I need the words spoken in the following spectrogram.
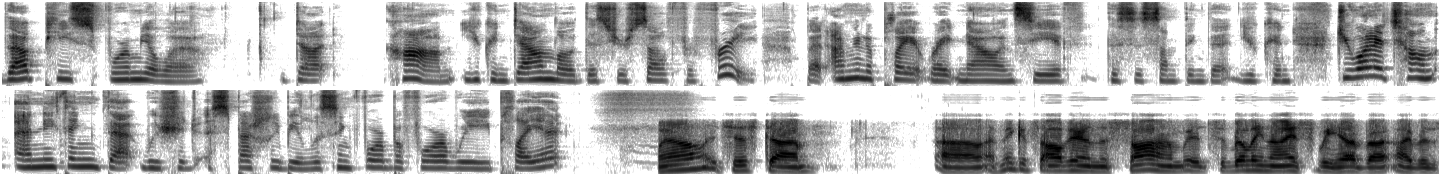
thepeaceformula.org, com, you can download this yourself for free. But I'm going to play it right now and see if this is something that you can. Do you want to tell anything that we should especially be listening for before we play it? Well, it's just. Um, uh, I think it's all there in the song. It's really nice. We have. Uh, I was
